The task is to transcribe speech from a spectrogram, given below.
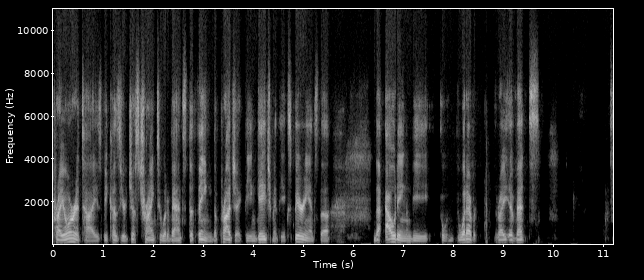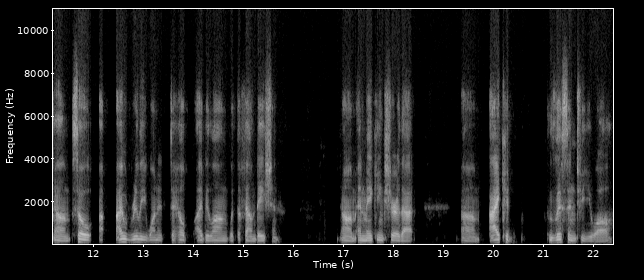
prioritize because you're just trying to advance the thing the project the engagement the experience the the outing the whatever, right? Events. Um, so I really wanted to help I Belong with the foundation um, and making sure that um, I could listen to you all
